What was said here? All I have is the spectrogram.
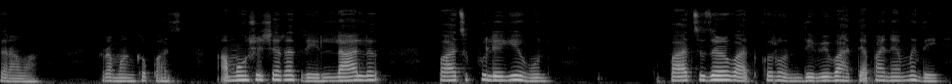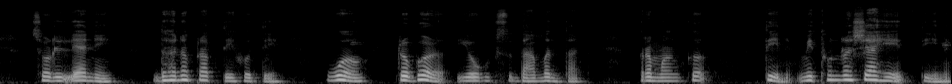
करावा. क्रमांक पाच. अमावस्येच्या रात्री लाल पाच फुले घेऊन पाच जळवात करून दिवे वाहत्या पाण्यामध्ये सोडल्याने धनप्राप्ती होते व प्रबळ योगसुद्धा बनतात. क्रमांक तीन. मिथुन राशी आहे तीन.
